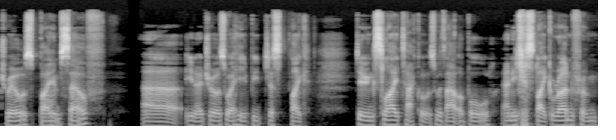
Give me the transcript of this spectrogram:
drills by himself. Uh, you know, drills where he'd be just like doing slide tackles without a ball, and he just like run from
